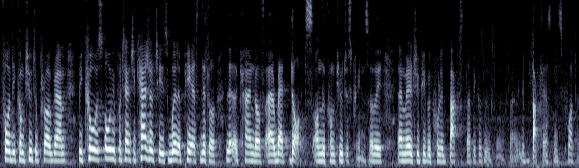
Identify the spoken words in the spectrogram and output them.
for the computer program because all the potential casualties will appear as little, little kind of uh, red dots on the computer screen. So the uh, military people call it Bugsplat because it looks like the bug has been squatted.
